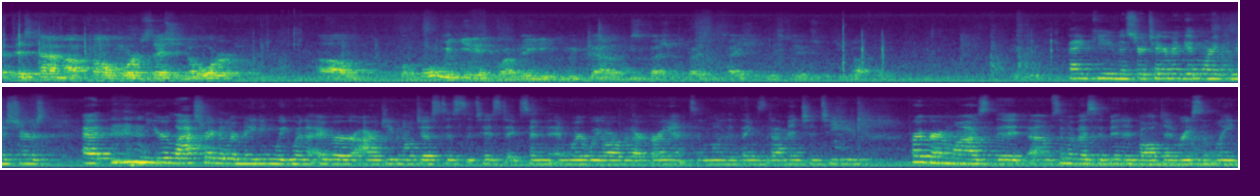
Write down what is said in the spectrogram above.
At this time, I'll call the work session to order. Um, Before we get into our meeting, we've got a special presentation. Ms. Phipps, would you like to? Thank you, Mr. Chairman. Good morning, Commissioners. At your last regular meeting, we went over our juvenile justice statistics and, and where we are with our grants. And one of the things that I mentioned to you program-wise that um, some of us have been involved in recently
